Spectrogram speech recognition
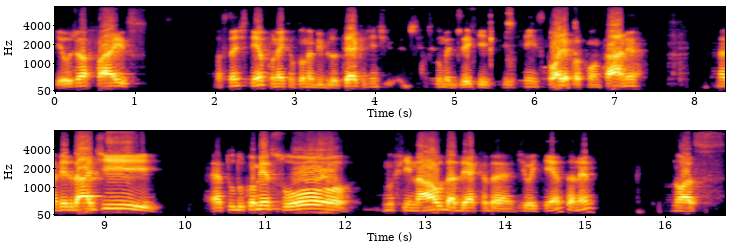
eu já faz bastante tempo, né, que eu estou na biblioteca. A gente costuma dizer que, que tem história para contar, né? Na verdade, é, tudo começou no final da década de 80, né? Nós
